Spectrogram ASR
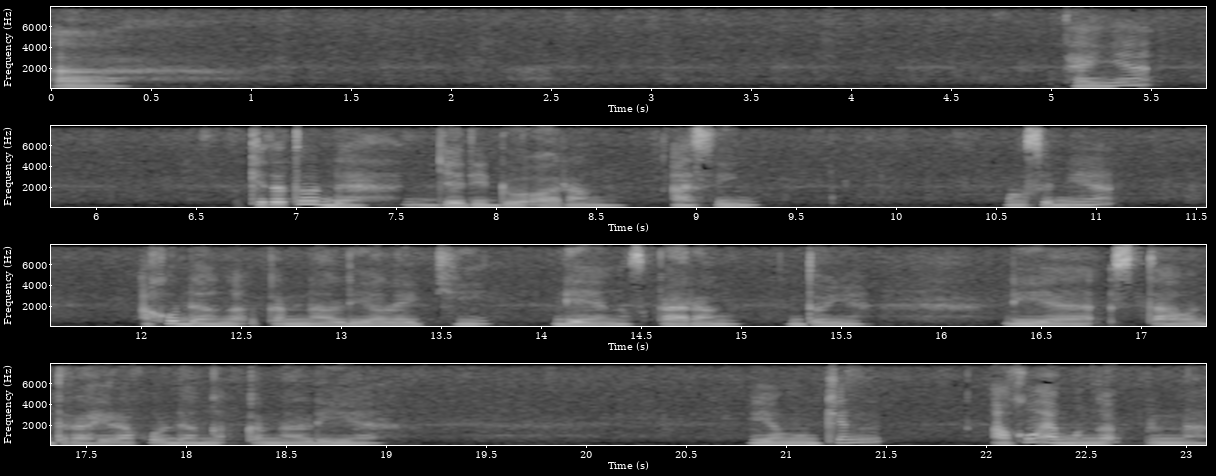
uh, kayaknya kita tuh udah jadi dua orang asing maksudnya aku udah nggak kenal dia lagi dia yang sekarang tentunya. Dia setahun terakhir aku udah nggak kenal dia. Ya mungkin aku emang nggak pernah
